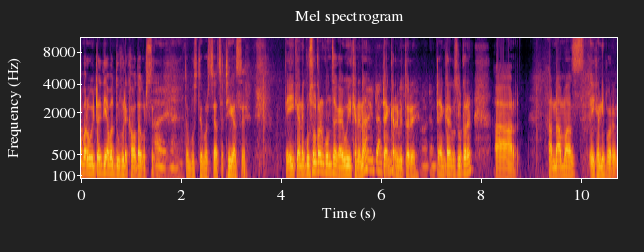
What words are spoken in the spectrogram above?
আবার ওইটা দিয়ে আবার দুপুরে খাওয়া দাওয়া করছেন। হ্যাঁ। তো বুঝতে পারছি আচ্ছা ঠিক আছে। তো এইখানে গোসল করেন কোন জায়গায়? ওইখানে না? ট্যাঙ্কারের ভিতরে। হ্যাঁ, ট্যাঙ্কার। ট্যাঙ্কার গোসল করেন আর আর নামাজ এখানেই পড়েন।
